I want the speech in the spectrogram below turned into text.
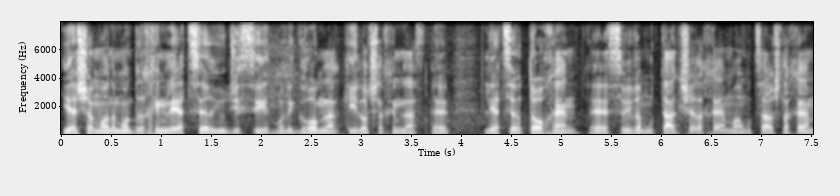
יש המון המון דרכים לייצר UGC, או לגרום לקהילות שלכם אה, לייצר תוכן אה, סביב המותג שלכם או המוצר שלכם,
